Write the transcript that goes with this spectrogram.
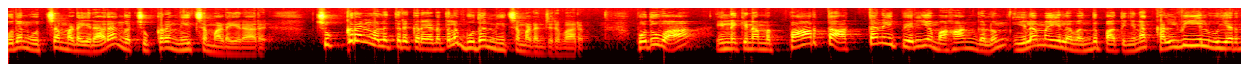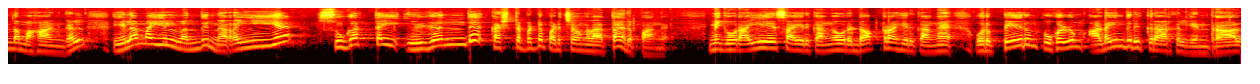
புதன் உச்சம் அடைகிறாரு அங்க சுக்கிரன் நீச்சம் அடைகிறாரு. சுக்கரன் வலுத்திருக்கிற இடத்துல புதன் நீச்சம் அடைஞ்சிருவாரு. பொதுவா இன்னைக்கு நம்ம பார்த்த அத்தனை பெரிய மகான்களும் இளமையில வந்து பாத்தீங்கன்னா கல்வியில் உயர்ந்த மகான்கள் இளமையில் வந்து நிறைய சுகத்தை இழந்து கஷ்டப்பட்டு படித்தவங்களாக தான் இருப்பாங்க. இன்னைக்கு ஒரு ஐஏஎஸ் ஆகியிருக்காங்க ஒரு டாக்டர் ஆகியிருக்காங்க ஒரு பேரும் புகழும் அடைந்திருக்கிறார்கள் என்றால்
